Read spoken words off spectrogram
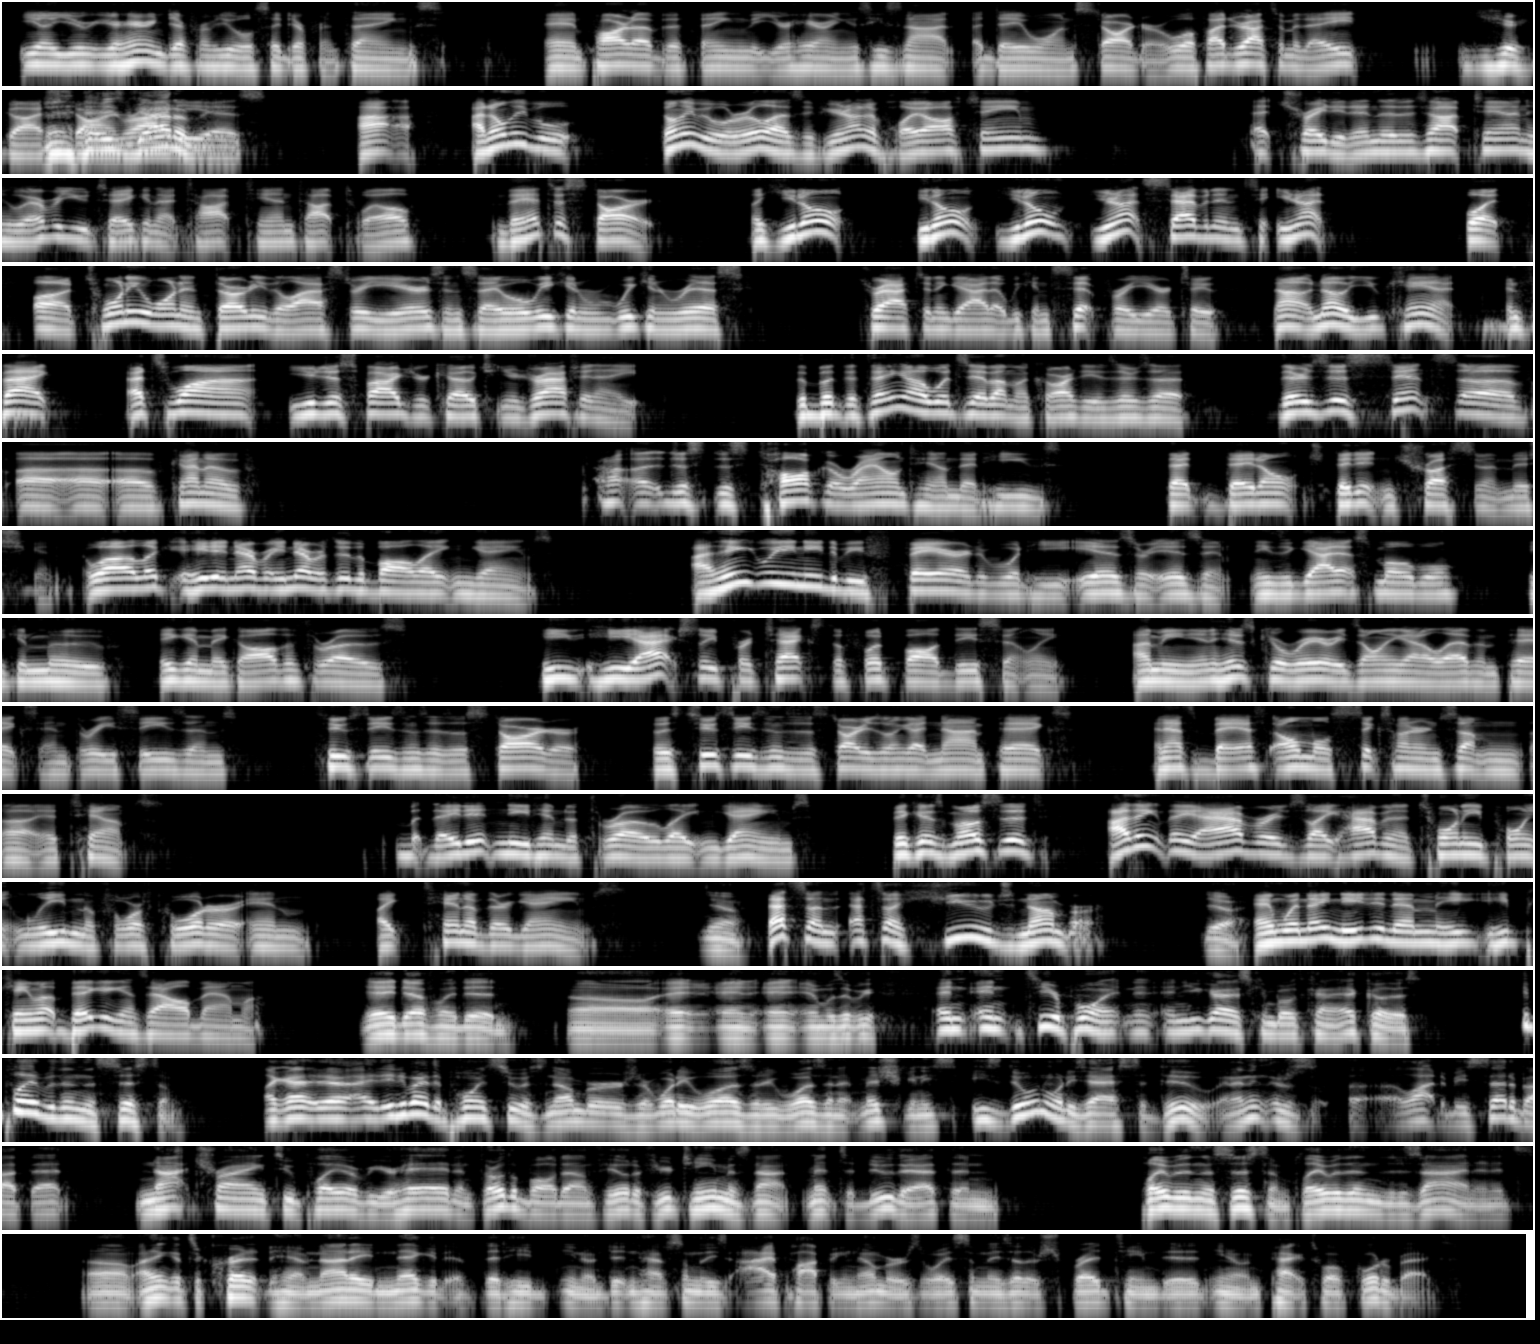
you know you're you're hearing different people say different things, and part of the thing that you're hearing is he's not a day one starter. Well, if I draft him at eight, you're gosh darn right he be. is. I I don't think people don't think people realize if you're not a playoff team that traded into the top ten, whoever you take in that top ten, top twelve, they have to start. Like you don't you don't you don't you're not seven and 10, you're not what uh, 21 and 30 the last three years and say well we can we can risk drafting a guy that we can sit for a year or two no no you can't in fact that's why you just fired your coach and you're drafting eighth the, but the thing i would say about mccarthy is there's a there's this sense of uh, uh, of kind of uh, just this talk around him that he's that they don't they didn't trust him at michigan well look he didn't ever he never threw the ball late in games I think we need to be fair to what he is or isn't. He's a guy that's mobile. He can move. He can make all the throws. He he actually protects the football decently. I mean, in his career, he's only got 11 picks in three seasons, two seasons as a starter. So his two seasons as a starter, he's only got nine picks, and that's best almost 600 and something uh, attempts. But they didn't need him to throw late in games because most of the, I think they averaged like having a 20 point lead in the fourth quarter in like 10 of their games. Yeah. That's a that's a huge number. Yeah. And when they needed him, he he came up big against Alabama. Yeah, he definitely did. Uh, and, and, and, was it, and, and to your point, and, and you guys can both kind of echo this, he played within the system. Like I, I, anybody that points to his numbers or what he was or he wasn't at Michigan, he's he's doing what he's asked to do, and I think there's a lot to be said about that. Not trying to play over your head and throw the ball downfield. If your team is not meant to do that, then play within the system, play within the design, and it's. Um, I think it's a credit to him, not a negative that he you know didn't have some of these eye popping numbers the way some of these other spread team did. You know, in Pac-12 quarterbacks.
